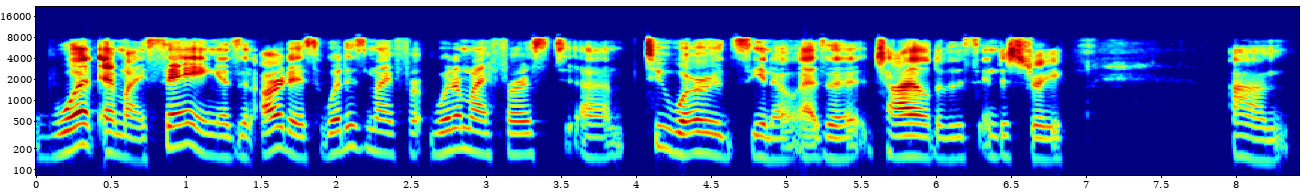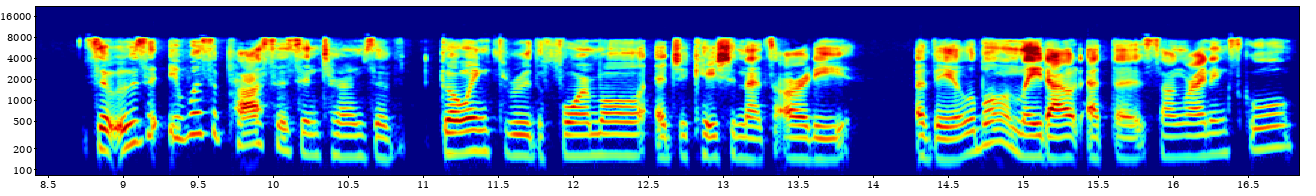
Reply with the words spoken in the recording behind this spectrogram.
what am I saying as an artist? What is my fir- what are my first um, two words? You know, as a child of this industry. Um, so it was it was a process in terms of going through the formal education that's already available and laid out at the songwriting school.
